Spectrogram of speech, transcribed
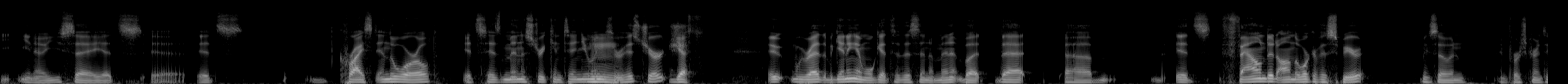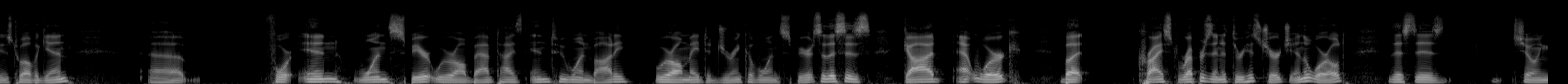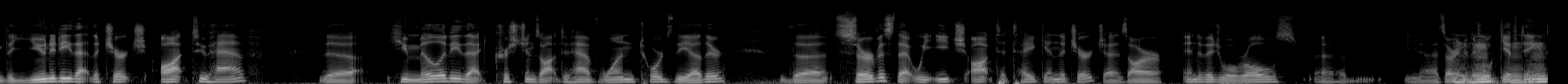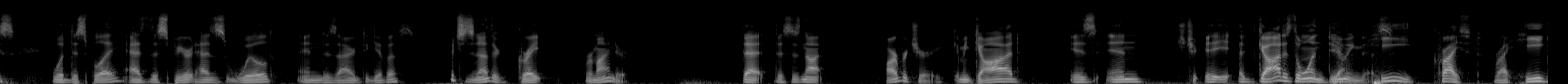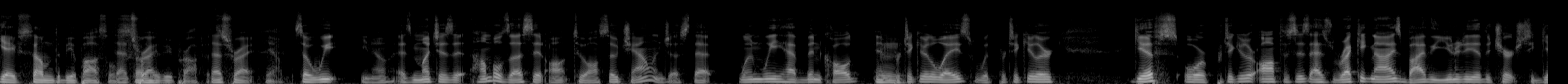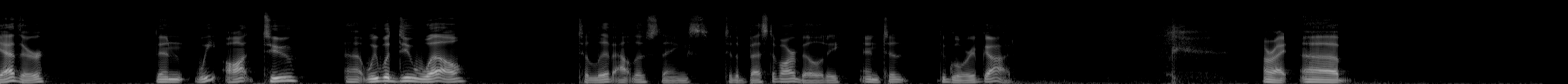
y- you know, you say it's uh, it's Christ in the world. It's His ministry continuing Mm. through His church. yes it, we read at the beginning, and we'll get to this in a minute, but that um, it's founded on the work of His Spirit. I mean, so in in First Corinthians twelve again, uh, for in one Spirit we were all baptized into one body. We were all made to drink of one Spirit. So this is God at work, but Christ represented through His church in the world. This is showing the unity that the church ought to have, the humility that Christians ought to have one towards the other, the service that we each ought to take in the church as our individual roles, uh, you know, as our individual Mhm, mhm. giftings would display, as the Spirit has willed and desired to give us, which is another great reminder that this is not arbitrary. I mean, God is in. eh, God is the one Yeah. doing this. he christ right he gave some to be apostles That's some right. to be prophets That's right. Yeah. So we, you know, as much as it humbles us, it ought to also challenge us that when we have been called in Mm. particular ways with particular gifts or particular offices as recognized by the unity of the church together, then we ought to, uh, we would do well to live out those things to the best of our ability and to the glory of God. All right. Uh,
